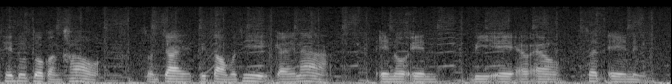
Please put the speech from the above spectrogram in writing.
เทสดูตัวก่อนเข้า สนใจติดต่อมาที่ไกน่า N O N B A L L Z A 1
